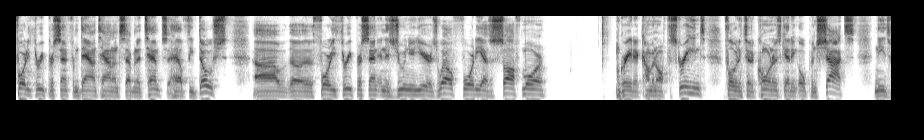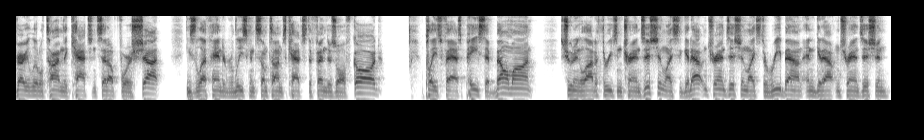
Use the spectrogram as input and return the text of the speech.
43% from downtown on seven attempts, a healthy dose. Uh, 43% in his junior year as well, 40 as a sophomore. Great at coming off the screens, floating to the corners, getting open shots. Needs very little time to catch and set up for a shot. He's left handed release, can sometimes catch defenders off guard. Plays fast pace at Belmont, shooting a lot of threes in transition, likes to get out in transition, likes to rebound and get out in transition,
